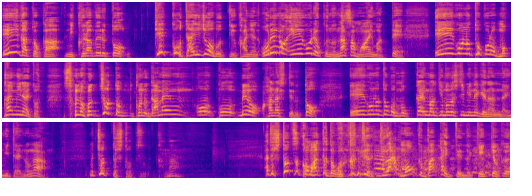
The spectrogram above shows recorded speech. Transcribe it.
映画とかに比べると結構大丈夫っていう感じなんで俺の英語力のなさも相まって、英語のところもう一回見ないと、その、ちょっとこの画面をこう目を離してると、英語のとこもう一回巻き戻してみなきゃなんないみたいのが、ちょっと一つかな。あと一つ困ったところ、うわ、文句ばっか言ってんだよ、結局。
